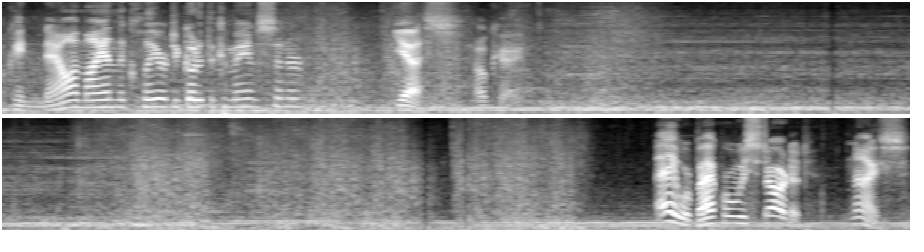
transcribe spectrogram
Okay, now am I in the clear to go to the command center? Yes, okay. Hey, we're back where we started. Nice.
